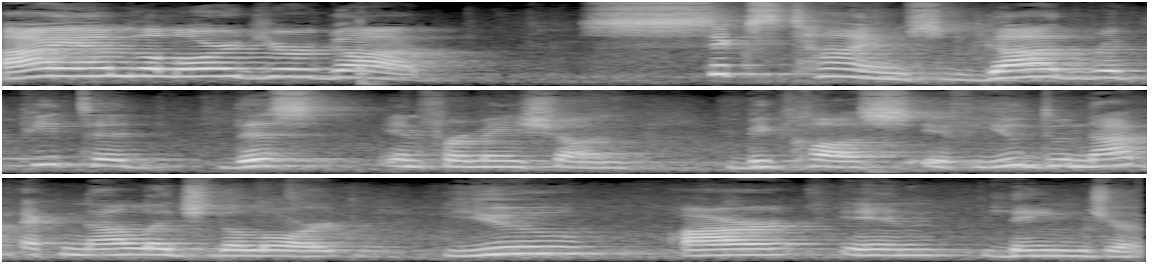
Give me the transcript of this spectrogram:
I am the Lord your God. Six times God repeated this information because if you do not acknowledge the Lord, you are in danger.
